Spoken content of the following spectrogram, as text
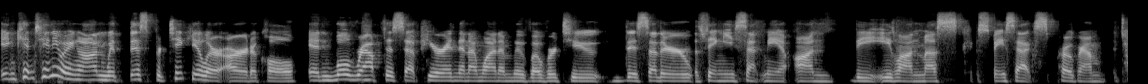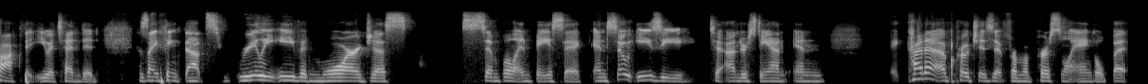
in continuing on with this particular article, and we'll wrap this up here, and then I want to move over to this other thing you sent me on the Elon Musk SpaceX program talk that you attended, because I think that's really even more just simple and basic and so easy to understand and it kind of approaches it from a personal angle. But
